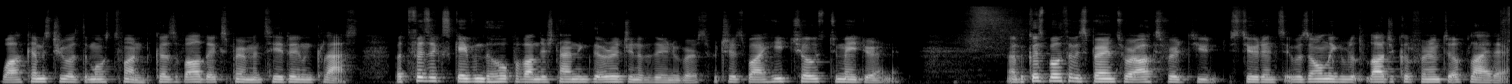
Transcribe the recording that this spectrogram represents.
while chemistry was the most fun because of all the experiments he did in class. But physics gave him the hope of understanding the origin of the universe, which is why he chose to major in it. Now, because both of his parents were Oxford students, it was only logical for him to apply there.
